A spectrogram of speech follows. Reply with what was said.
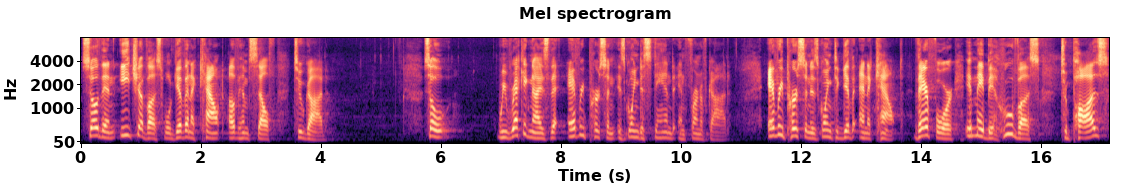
So then, each of us will give an account of himself to God. So, we recognize that every person is going to stand in front of God. Every person is going to give an account. Therefore, it may behoove us to pause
